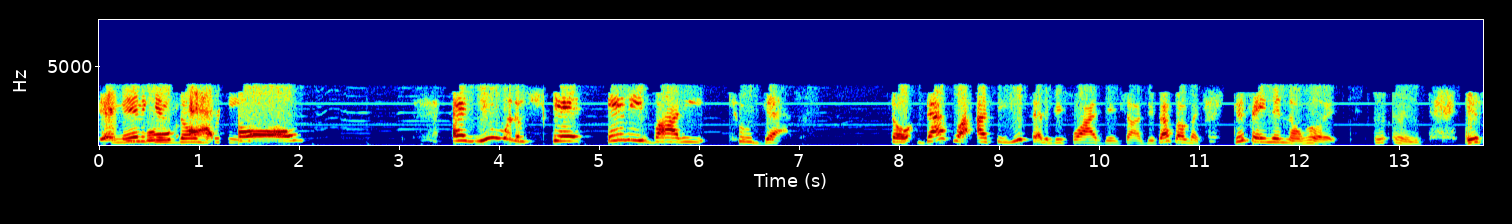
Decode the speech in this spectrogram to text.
didn't Mannequins move don't at breathe. all, and you would have scared anybody to death. So that's why I see you said it before I did, Shanti. That's why I was like, this ain't in no hood. Mm-mm. This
